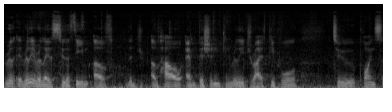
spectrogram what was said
really it really relates to the theme of the of how ambition can really drive people to points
